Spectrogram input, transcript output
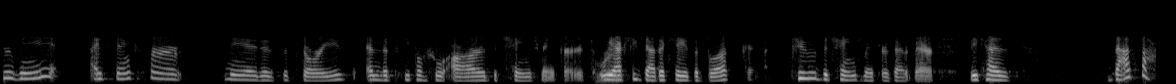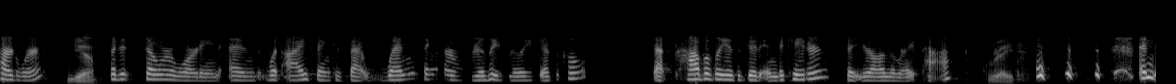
for me, I think for me it is the stories and the people who are the change makers. We actually dedicated the book to the change makers out there because that's the hard work, Yeah. but it's so rewarding. And what I think is that when things are really, really difficult, that probably is a good indicator that you're on the right path. Right. and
